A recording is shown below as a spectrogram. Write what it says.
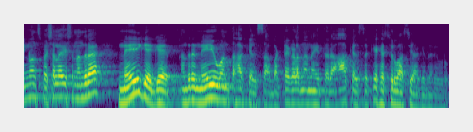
ಇನ್ನೊಂದು ಸ್ಪೆಷಲೈಸೇಷನ್ ಅಂದರೆ ನೇಯ್ಗೆಗೆ, ಅಂದರೆ ನೇಯುವಂತಹ ಕೆಲಸ. ಬಟ್ಟೆಗಳನ್ನು ನೇಯ್ತಾರೆ, ಆ ಕೆಲಸಕ್ಕೆ ಹೆಸರುವಾಸಿಯಾಗಿದ್ದಾರೆ ಇವರು.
